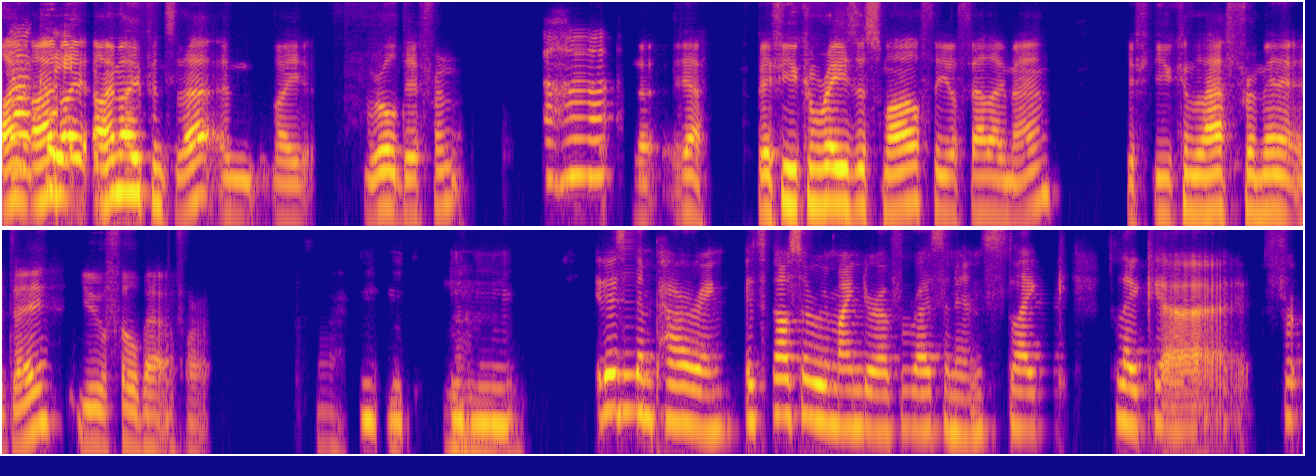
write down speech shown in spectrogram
I'm, Exactly. I'm, I'm open to that and like we're all different uh-huh. but yeah but if you can raise a smile for your fellow man if you can laugh for a minute a day you'll feel better for it Mhm. Mhm. It is empowering. It's also a reminder of resonance, like like uh, for,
